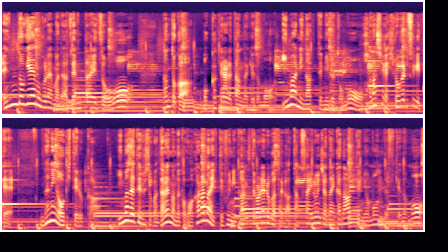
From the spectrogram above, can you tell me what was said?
エンドゲームぐらいまでは全体像をなんとか追っかけられたんだけども今になってみるともう話が広がりすぎて何が起きてるか今出てる人が誰なのかわからないっていう風に感じておられる方がたくさんいるんじゃないかなっていう風に思うんですけども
